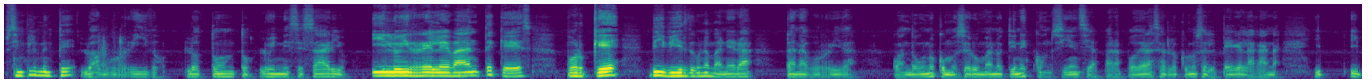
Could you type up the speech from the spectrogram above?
simplemente lo aburrido, lo tonto, lo innecesario y lo irrelevante que es, ¿por qué vivir de una manera tan aburrida? Cuando uno como ser humano tiene conciencia para poder hacer lo que uno se le pegue la gana y, y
